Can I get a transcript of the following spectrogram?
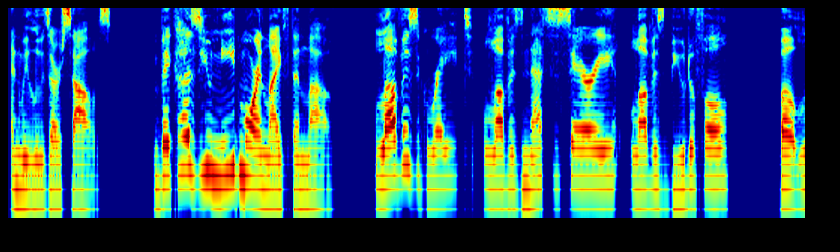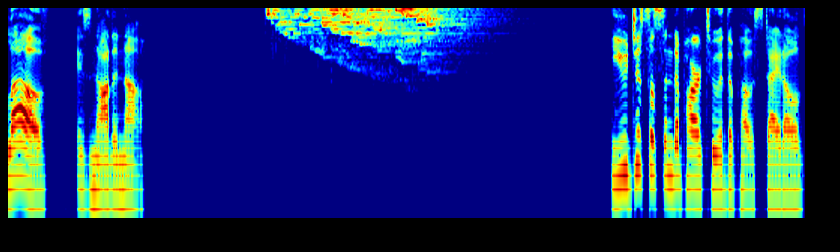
and we lose ourselves. Because you need more in life than love. Love is great, love is necessary, love is beautiful, but love is not enough. You just listened to part two of the post titled,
